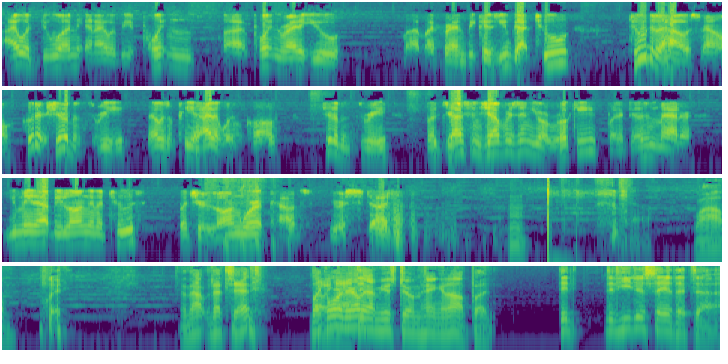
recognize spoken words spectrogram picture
I would do one, and I would be pointing uh, pointing right at you, uh, my friend, because you've got two two to the house now. Could it should have been three. That was a PI that wasn't called. Should have been three. But Justin Jefferson, you're a rookie, but it doesn't matter. You may not be long in the tooth, but you're long where it counts. You're a stud. Wow. and that that's it. Like Oh, yeah. ordinarily, Did- I'm used to him hanging up, but Did did he just say that uh,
